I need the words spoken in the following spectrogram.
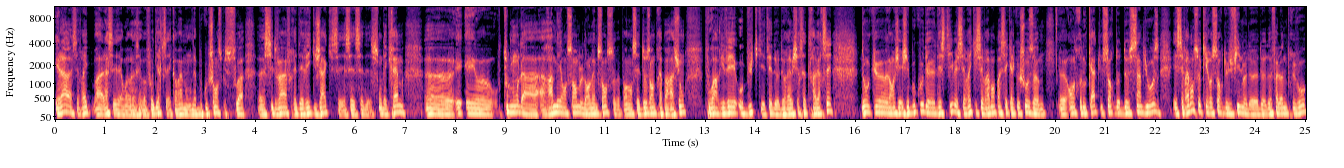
Et là, c'est vrai que bah, là, c'est faut dire que c'est quand même on a beaucoup de chance que ce soit euh, Sylvain, Frédéric, Jacques, ce sont des crèmes. Euh, et, euh, tout le monde a, a, ramé ensemble dans le même sens pendant ces deux ans de préparation pour arriver au but qui était de, réussir cette traversée. Donc j'ai, beaucoup d'estime et c'est vrai qu'il s'est vraiment passé quelque chose entre nous quatre, une sorte de, symbiose. Et c'est vraiment ce qui ressort du film de, de, de Fallon Pruvot.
